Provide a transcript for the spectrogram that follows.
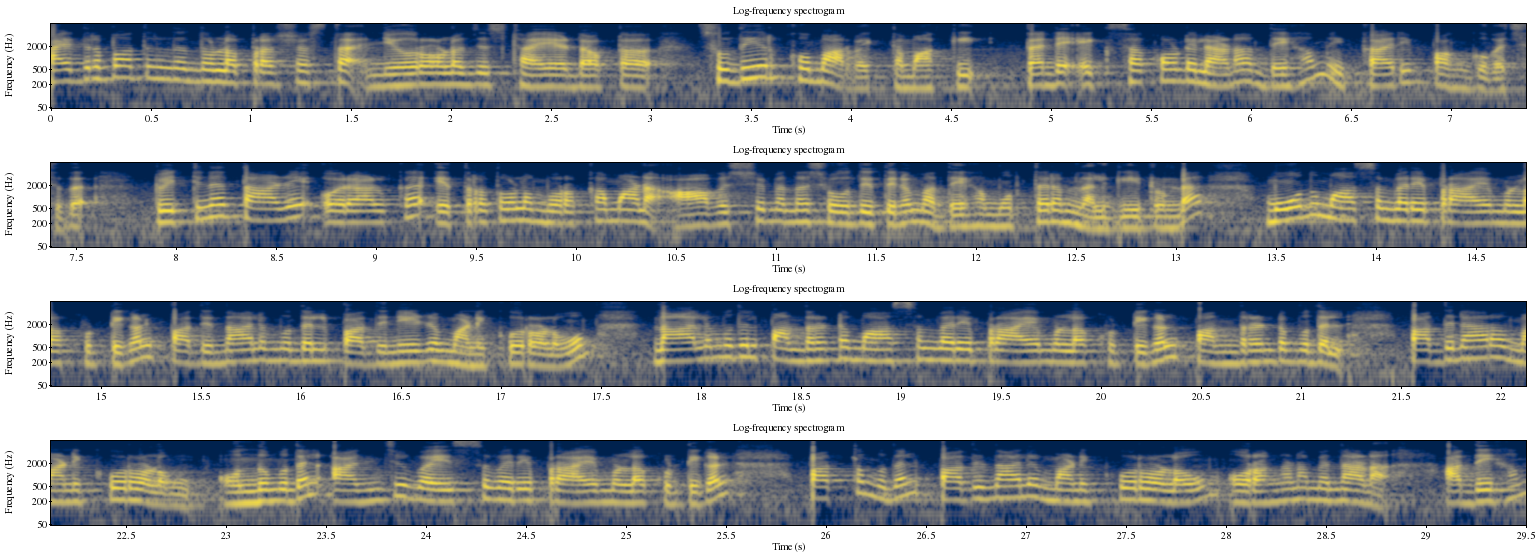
ഹൈദരാബാദിൽ നിന്നുള്ള പ്രശസ്ത ന്യൂറോളജിസ്റ്റായ ഡോക്ടർ സുധീർ കുമാർ വ്യക്തമാക്കി. തന്റെ എക്സ് അക്കൗണ്ടിലാണ് അദ്ദേഹം ഇക്കാര്യം പങ്കുവച്ചത്. ട്വിറ്റിന് താഴെ ഒരാൾക്ക് എത്രത്തോളം ഉറക്കമാണ് ആവശ്യമെന്ന ചോദ്യത്തിനും അദ്ദേഹം ഉത്തരം നൽകിയിട്ടുണ്ട്. മൂന്ന് മാസം വരെ പ്രായമുള്ള കുട്ടികൾ പതിനാല് മുതൽ പതിനേഴ് മണിക്കൂറോളവും നാല് മുതൽ പന്ത്രണ്ട് മാസം വരെ പ്രായമുള്ള കുട്ടികൾ പന്ത്രണ്ട് മുതൽ പതിനാറ് മണിക്കൂറോളവും ഒന്ന് മുതൽ അഞ്ച് വയസ്സ് വരെ പ്രായമുള്ള കുട്ടികൾ പത്ത് മുതൽ പതിനാല് മണിക്കൂറോളവും ഉറങ്ങണമെന്നാണ് അദ്ദേഹം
